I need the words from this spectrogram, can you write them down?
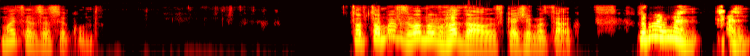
метрів за секунду. Тобто ми з вами вгадали, скажімо так.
